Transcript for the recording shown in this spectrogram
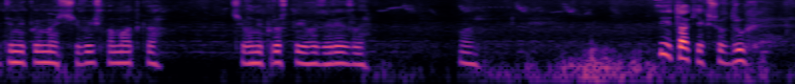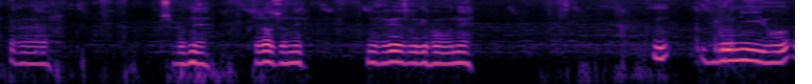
і ти не поймеш, чи вийшла матка, чи вони просто його згризли. О. І так, якщо вдруг, е, щоб вони зразу не, не згризли його, вони в броні його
